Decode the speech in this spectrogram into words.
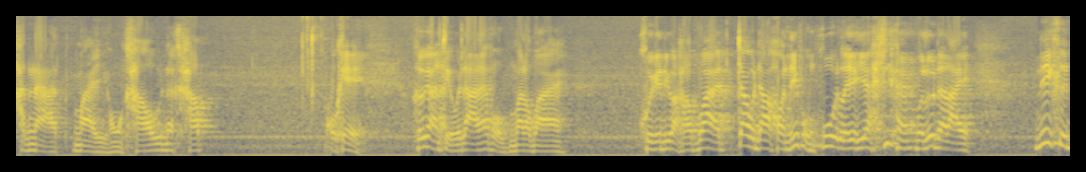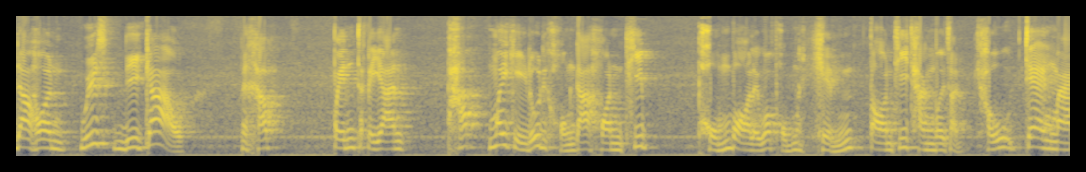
ขนาดใหม่ของเขานะครับ โอเคเพื่อการเสียเวลานะผมมาเรามาคุยกันดีกว่าครับว่าเจ้าดาฮอนที่ผมพูดอะไรเยอะแยะเนี่ยมันรุ่นอะไร นี่คือดาฮอนวิสดีเก้านะครับ เป็นจักรยานพับไม่กี่รุ่นของดาฮอนที่ ผมบอกเลยว่าผมเห็นตอนที่ทางบริษัทเขาแจ้งมา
